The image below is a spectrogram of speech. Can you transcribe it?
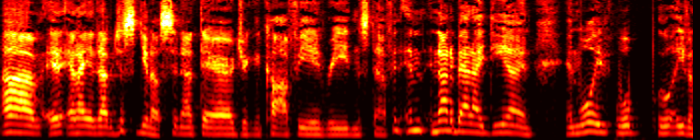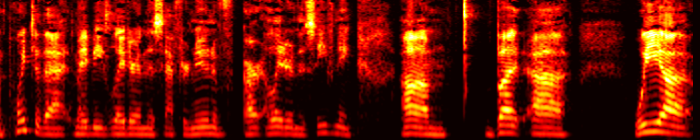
Um, and, and I end up just, you know, sitting out there drinking coffee and reading stuff and, and not a bad idea. And, and we'll, we'll, we'll even point to that maybe later in this afternoon of, or later in this evening. Um, but, uh, we, uh,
